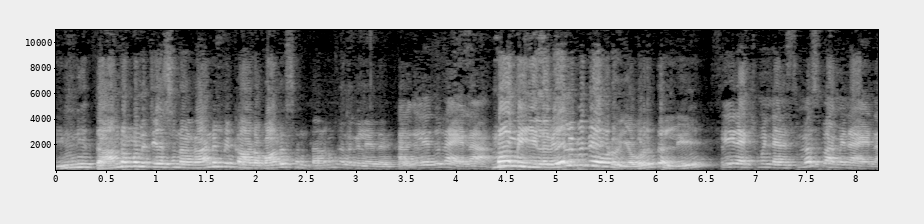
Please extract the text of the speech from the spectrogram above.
ఇన్ని దానములు చేసినా గానీ మీకు ఆడబాల సంతానం కలగలేదండి. కలగలేదు నాయన. మా మీ ఇలా వేలుపు దేవుడు ఎవరు తల్లి? శ్రీ లక్ష్మీ నరసింహస్వామి నాయన.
